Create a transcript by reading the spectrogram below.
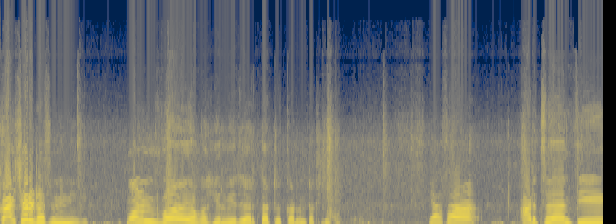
काय शर्ट असणे निघी म्हणून बघा हिरवी जर ताट काढून टाकली ती. हे असा अडचण ती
